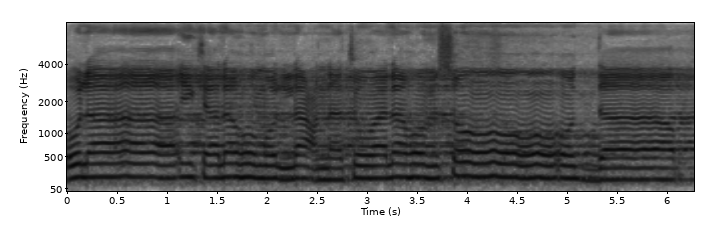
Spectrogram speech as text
أولئك لهم اللعنة ولهم سوء الدار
